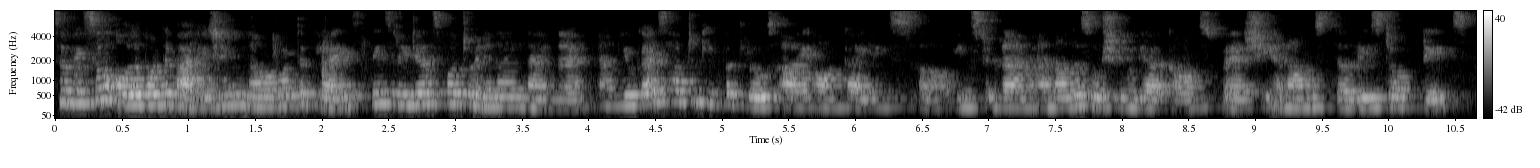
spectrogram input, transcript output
So we saw all about the packaging, now about the price. These retails for $29.99 and you guys have to keep a close eye on Kylie's uh, Instagram and other social media accounts where she announced the restock dates.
